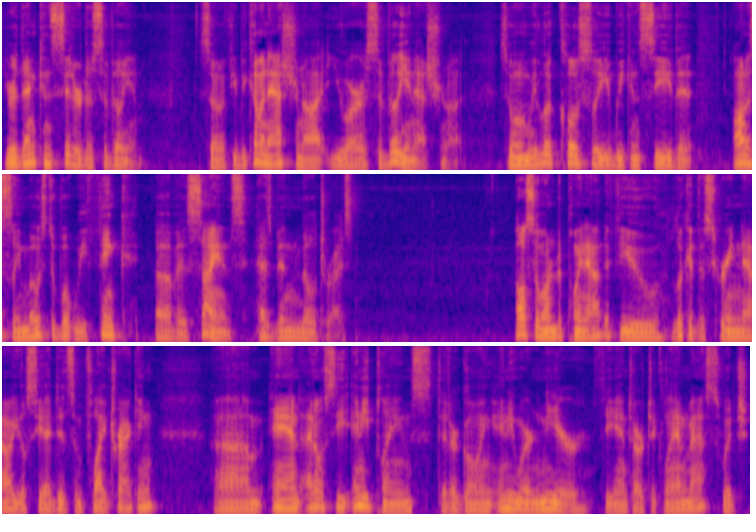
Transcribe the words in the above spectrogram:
you're then considered a civilian. So if you become an astronaut, you are a civilian astronaut. So when we look closely, we can see that honestly, most of what we think of as science has been militarized. Also, wanted to point out if you look at the screen now, you'll see I did some flight tracking. Um, and I don't see any planes that are going anywhere near the Antarctic landmass, which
